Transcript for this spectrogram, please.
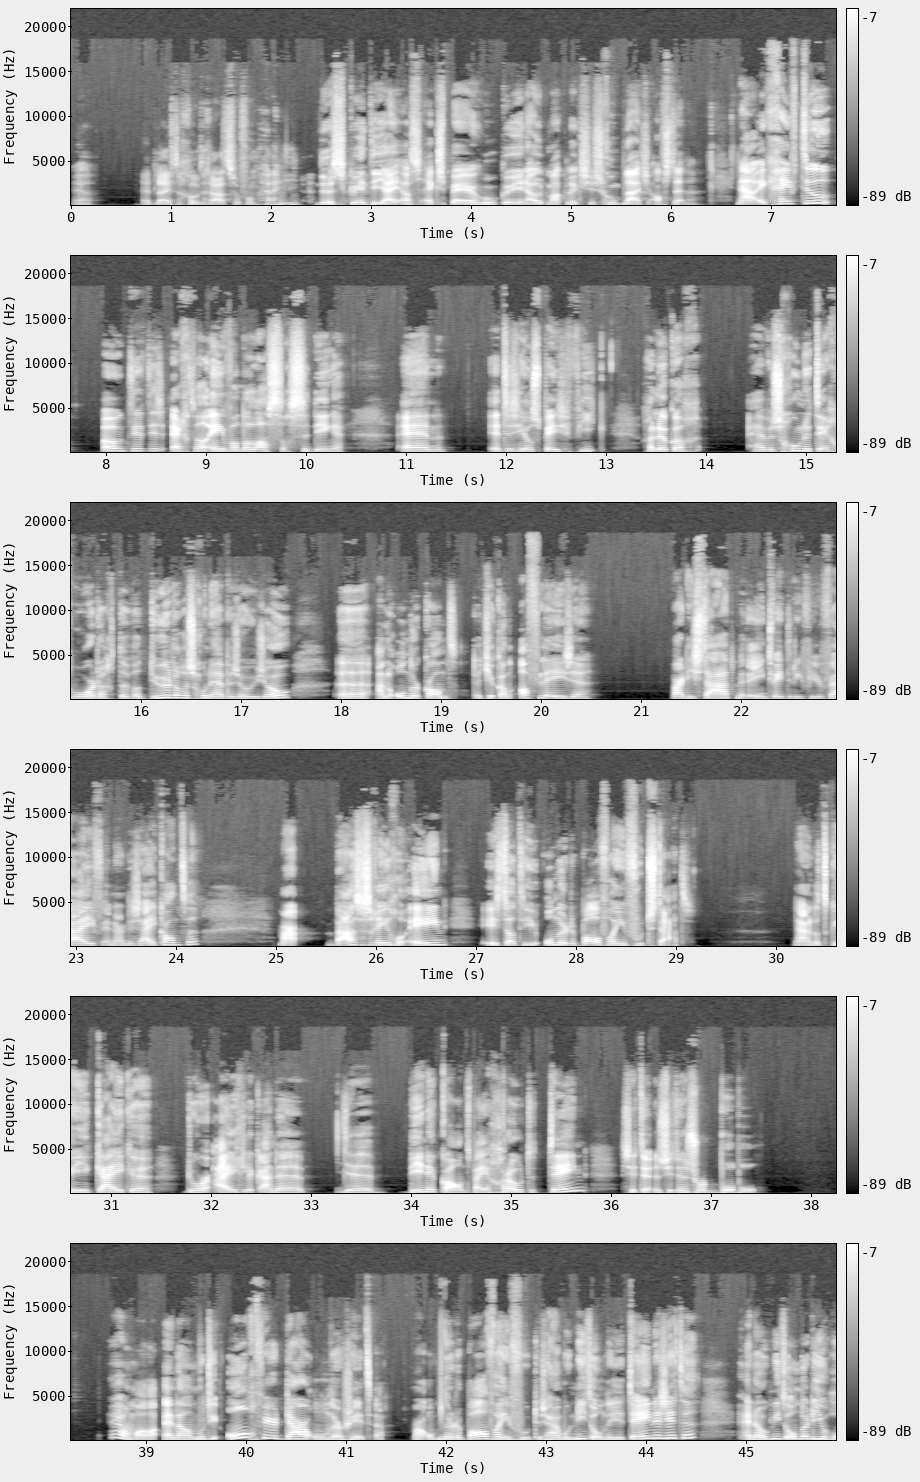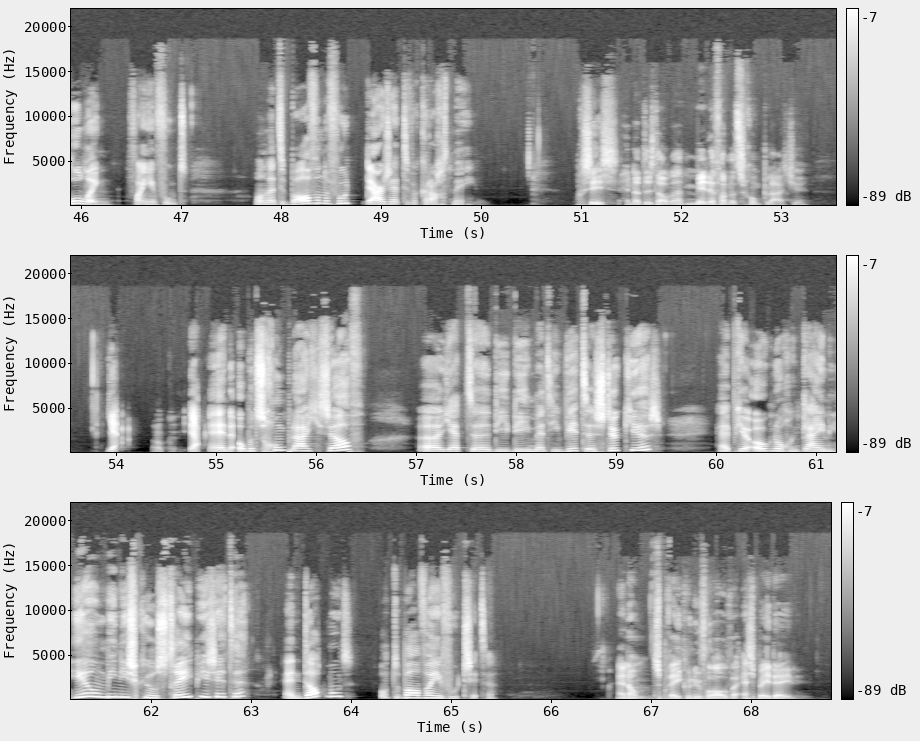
ja, het blijft een groot raadsel voor mij. Dus Quinten, jij als expert, hoe kun je nou het makkelijkst je schoenplaatje afstellen? Nou, ik geef toe, ook dit is echt wel een van de lastigste dingen. En het is heel specifiek. Gelukkig hebben schoenen tegenwoordig, de wat duurdere schoenen hebben sowieso eh, aan de onderkant dat je kan aflezen waar die staat met 1, 2, 3, 4, 5 en naar de zijkanten. Maar basisregel 1 is dat hij onder de bal van je voet staat. Nou, dat kun je kijken door eigenlijk aan de, de binnenkant bij je grote teen zit een, zit een soort bobbel. Helemaal. En dan moet hij ongeveer daaronder zitten. Maar onder de bal van je voet. Dus hij moet niet onder je tenen zitten. En ook niet onder die holling van je voet. Want met de bal van de voet, daar zetten we kracht mee. Precies. En dat is dan het midden van het schoenplaatje. Ja. Oké. Ja, en op het schoenplaatje zelf, eh, je hebt eh, die, die met die witte stukjes, heb je ook nog een klein heel minuscuul streepje zitten. En dat moet op de bal van je voet zitten. En dan spreken we nu vooral over SPD,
